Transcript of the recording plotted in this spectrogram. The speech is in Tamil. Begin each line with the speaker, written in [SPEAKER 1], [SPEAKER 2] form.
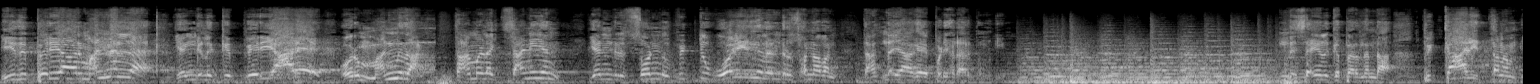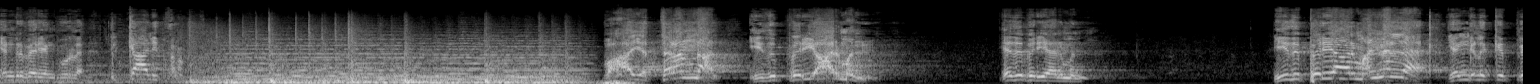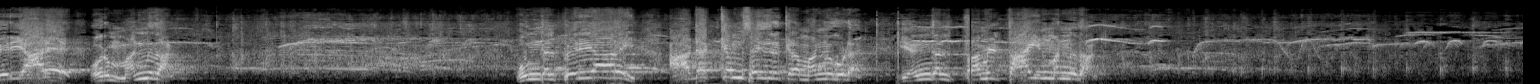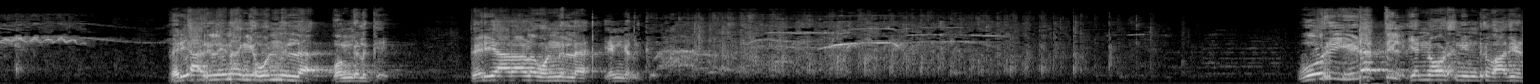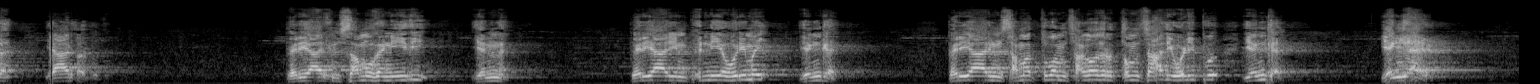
[SPEAKER 1] இது பெரியார் மண்ணல்ல. எங்களுக்கு பெரியாரே ஒரு மண்ணுதான். தமிழை சனியன் என்று சொன்னு விட்டு ஓடியுங்கள் என்று சொன்னவன் தந்தையாக எப்படி இருக்க முடியும்? இந்த செயலுக்கு பிறந்தண்டா பிக்காலித்தனம் என்று பேர் எங்க ஊர்ல. பிக்காலித்தனம் வாய திறந்தால் இது பெரியார் மண். எது பெரியார் மண்? இது பெரியார் மண் அல்ல எங்களுக்கு பெரியாரே ஒரு மண்ணுதான். உங்கள் பெரியாரை அடக்கம் செய்திருக்கிற மண்ணு கூட எங்கள் தமிழ் தாயின் மண்ணுதான். பெரியார் இல்லைன்னா இங்க ஒண்ணு இல்ல உங்களுக்கு. பெரியாரால ஒண்ணு இல்ல எங்களுக்கு. ஒரு இடத்தில் என்னோட நின்று வாதிட யார் அது பெரியாரின் சமூக நீதி என்ன? பெரியாரின் பெண்ணிய உரிமை எங்க? பெரியாரின் சமத்துவம் சகோதரத்துவம் சாதி ஒழிப்பு எங்க? எங்க?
